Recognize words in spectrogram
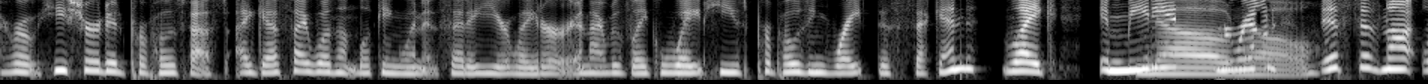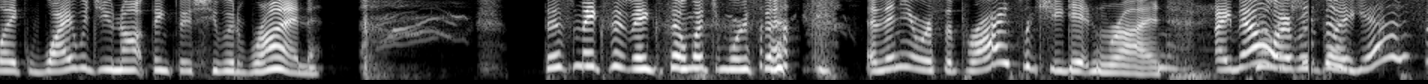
I wrote he sure did propose fast. I guess I wasn't looking when it said a year later and I was like, "Wait, he's proposing right this second? Like immediate no, no. This does not like why would you not think that she would run? this makes it make so much more sense. And then you were surprised when she didn't run. I know. I was like, yes.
